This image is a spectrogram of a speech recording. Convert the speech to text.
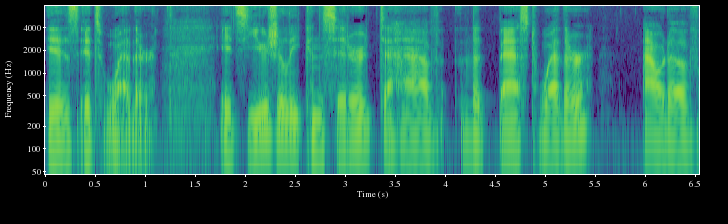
is its weather. It's usually considered to have the best weather out of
